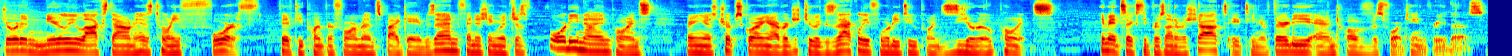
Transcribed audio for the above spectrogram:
Jordan nearly locks down his 24th 50 point performance by game's end, finishing with just 49 points, bringing his trip scoring average to exactly 42.0 points. He made 60% of his shots, 18 of 30, and 12 of his 14 free throws.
